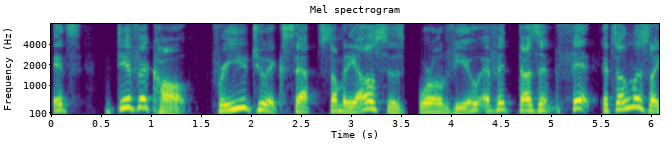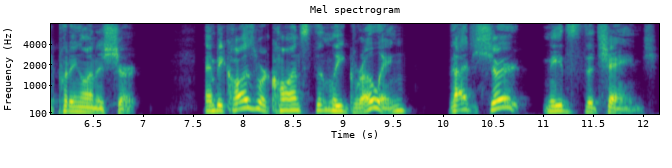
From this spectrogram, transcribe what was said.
It's difficult for you to accept somebody else's worldview if it doesn't fit. It's almost like putting on a shirt. And because we're constantly growing, that shirt needs to change.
